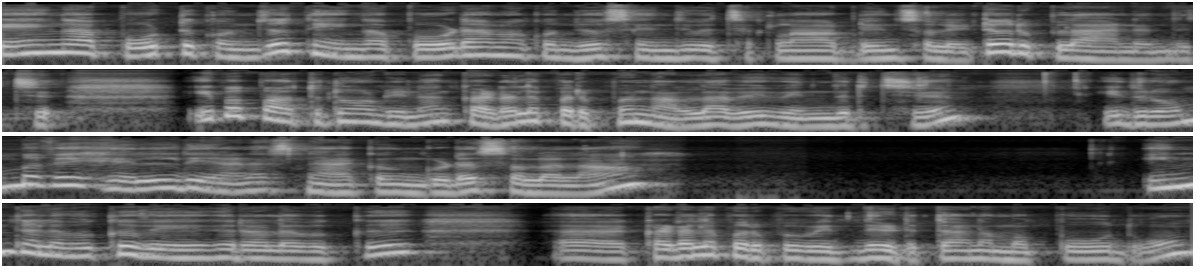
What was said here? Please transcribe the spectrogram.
தேங்காய் போட்டு கொஞ்சம் தேங்காய் போடாமல் கொஞ்சம் செஞ்சு வச்சுக்கலாம் அப்படின்னு சொல்லிட்டு ஒரு பிளான் இருந்துச்சு. இப்போ பார்த்துட்டோம் அப்படின்னா கடலைப்பருப்பு நல்லாவே வெந்துருச்சு. இது ரொம்பவே ஹெல்தியான ஸ்நாக்குங்க கூட சொல்லலாம். இந்த அளவுக்கு வேகிற அளவுக்கு கடலைப்பருப்பு வெந்து எடுத்தால் நம்ம போதும்.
